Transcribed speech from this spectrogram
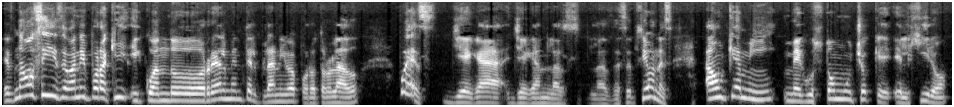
es, no, sí, se van a ir por aquí y cuando realmente el plan iba por otro lado, pues llega, llegan las, las decepciones. Aunque a mí me gustó mucho que el giro,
